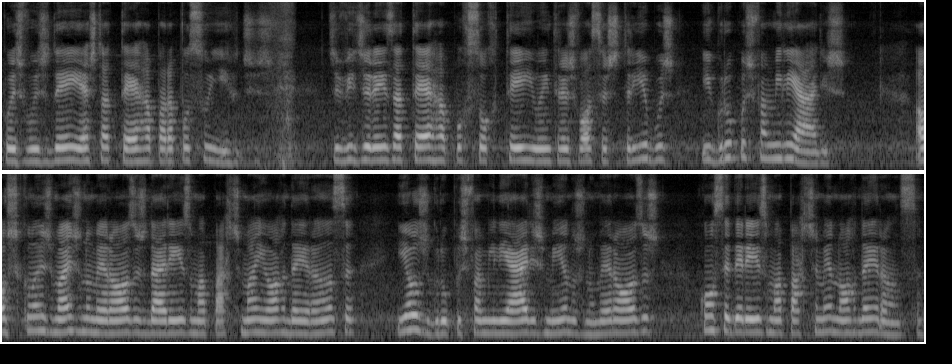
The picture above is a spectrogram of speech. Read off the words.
pois vos dei esta terra para possuirdes. Dividireis a terra por sorteio entre as vossas tribos e grupos familiares. Aos clãs mais numerosos dareis uma parte maior da herança, e aos grupos familiares menos numerosos concedereis uma parte menor da herança.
